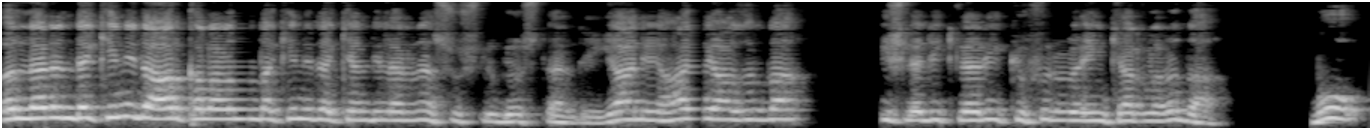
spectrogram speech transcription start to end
Önlerindekini de arkalarındakini de kendilerine süslü gösterdi. Yani hali hazırda işledikleri küfür ve inkarları da bu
